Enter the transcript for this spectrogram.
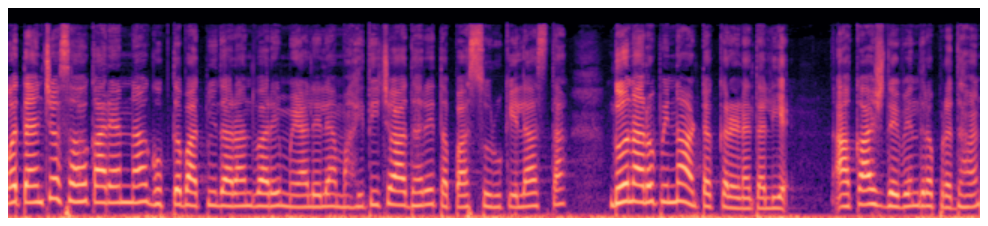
व त्यांच्या सहकाऱ्यांना गुप्त बातमीदारांद्वारे मिळालेल्या माहितीच्या आधारे तपास सुरू केला असता दोन आरोपींना अटक करण्यात आली आहे. आकाश देवेंद्र प्रधान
